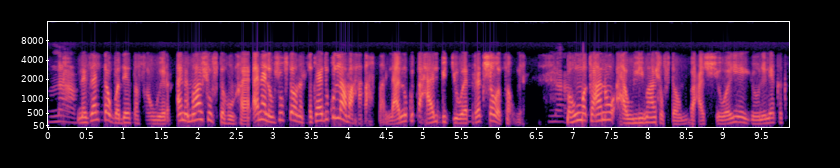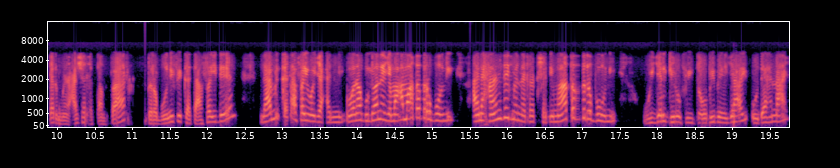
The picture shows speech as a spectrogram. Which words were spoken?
نعم. نزلت وبديت أصور. أنا ما شفتهم خير. أنا لو شفتهم الحكاية دي كلها ما حتحصل لأنه كنت حالبت جوا الركشه وأصور. نعم. فهم كانوا حولي ما شفتهم بعد شوية يجوني لك أكثر من 10 أنفار ضربوني في كتافي ديل. لا من كتافي وجعني. وأنا أقول لهم يا جماعة ما تضربوني. أنا حنزل من الركشه دي ما تضربوني. ويجرجروا في توبي بيجاي وده هناك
